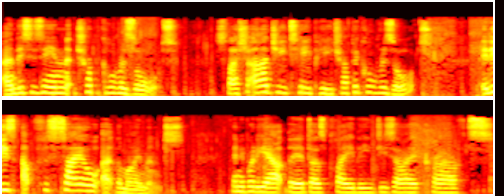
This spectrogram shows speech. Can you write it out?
and this is in Tropical Resort slash RGTP Tropical Resort. It is up for sale at the moment. If anybody out there does play the Desired Crafts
